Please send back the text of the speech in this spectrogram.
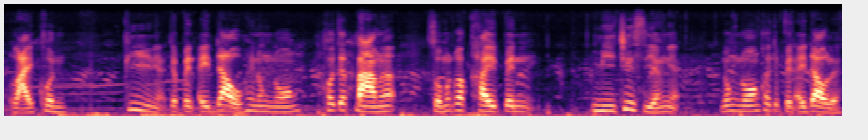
ๆหลายคนพี่เนี่ยจะเป็นไอดอลให้น้องๆเขาจะตามนะฮะสมมติว่าใครเป็นมีชื่อเสียงเนี่ยน้องๆเขาจะเป็นไอดอลเลย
